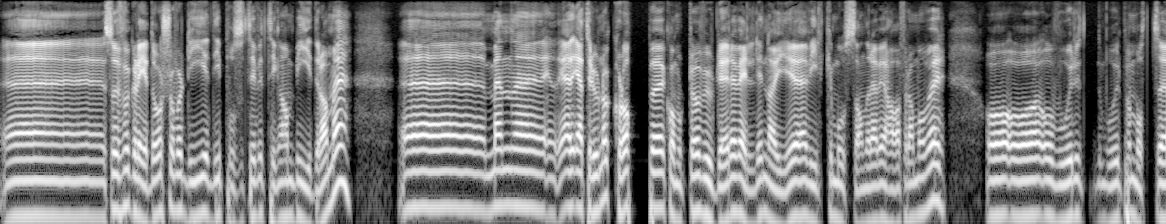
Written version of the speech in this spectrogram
Uh, så vi får glede oss over de, de positive tinga han bidrar med. Uh, men jeg, jeg, tror nok Klopp kommer til å vurdere veldig nøye hvilke motstandere jeg vil ha framover, og, og, og hvor, hvor, på en måte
